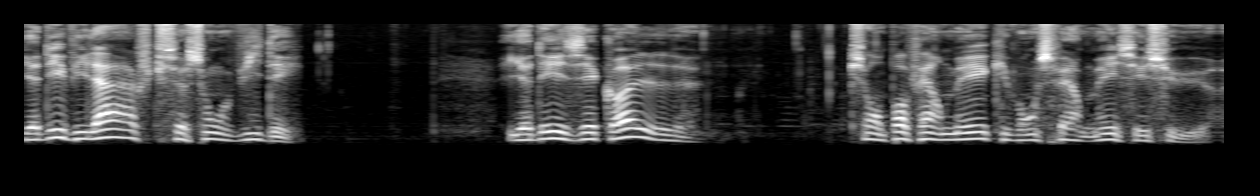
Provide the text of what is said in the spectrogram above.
Il y a des villages qui se sont vidés. Il y a des écoles qui ne sont pas fermées, qui vont se fermer, c'est sûr.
